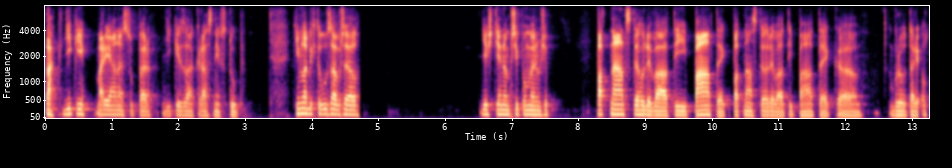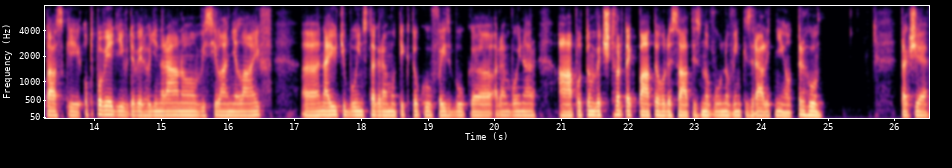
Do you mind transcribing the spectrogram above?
Tak, díky, Mariane, super, díky za krásný vstup. Tímhle bych to uzavřel. Ještě jenom připomenu, že 15.9. pátek, 15.9. pátek eh, budou tady otázky, odpovědi v 9 hodin ráno, vysílání live eh, na YouTube, Instagramu, TikToku, Facebook eh, Adam Vojnar a potom ve čtvrtek 5.10. znovu novinky z realitního trhu takže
